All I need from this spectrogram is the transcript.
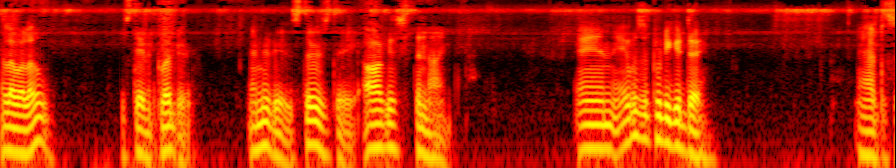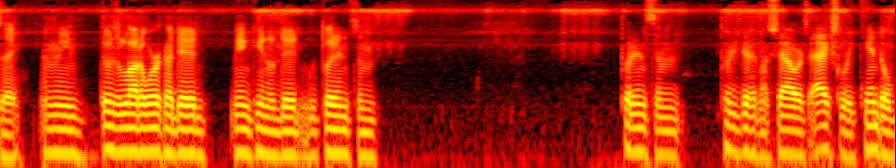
Hello, hello. It's David Glitter, and it is Thursday, August the 9th. And it was a pretty good day, I have to say. I mean, there was a lot of work I did, me and Kendall did. We put in some, put in some pretty difficult showers. Actually, Kendall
